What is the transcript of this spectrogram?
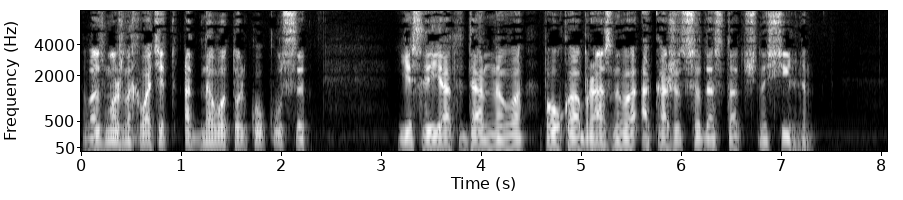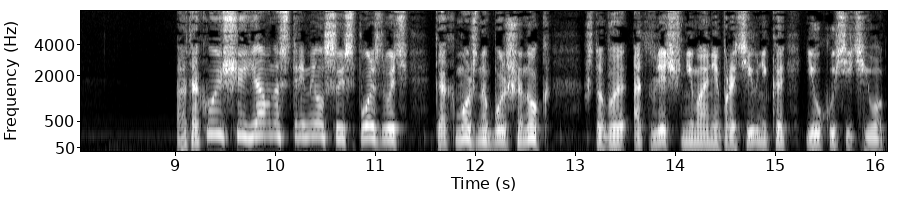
Возможно, хватит одного только укуса, если яд данного паукообразного окажется достаточно сильным. Атакующий явно стремился использовать как можно больше ног, чтобы отвлечь внимание противника и укусить его.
